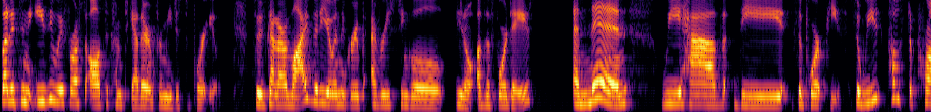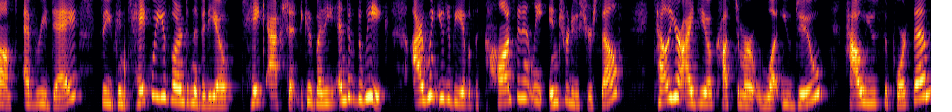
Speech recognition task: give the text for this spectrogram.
but it's an easy way for us all to come together and for me to support you. So we've got our live video in the group every single, you know, of the 4 days. And then we have the support piece. So we post a prompt every day so you can take what you've learned in the video, take action because by the end of the week, I want you to be able to confidently introduce yourself, tell your ideal customer what you do, how you support them,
